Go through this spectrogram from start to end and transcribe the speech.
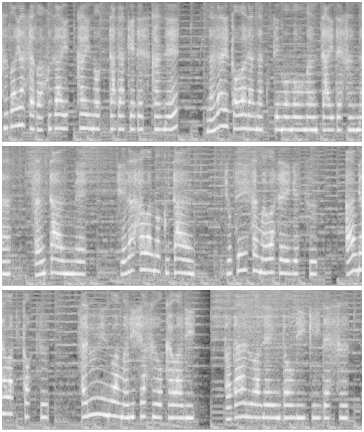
素早さバフが一回乗っただけですかねならえとわらなくてももう満体ですな。3ターン目。シェラハはノクターン。女帝様は清月。アーニャは1つ。サルーインはマリシャスおかわり。パガールはネーンドーリーキーです。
